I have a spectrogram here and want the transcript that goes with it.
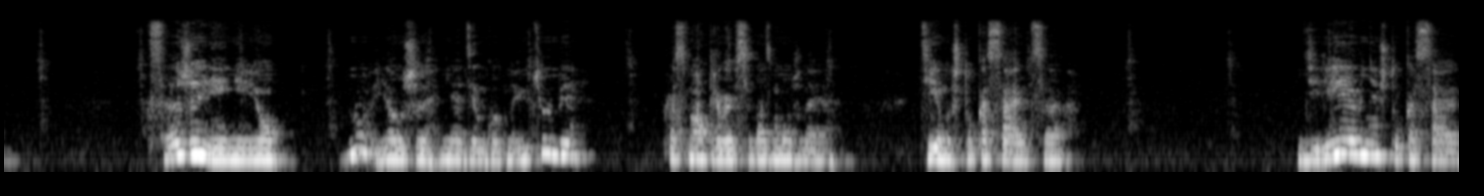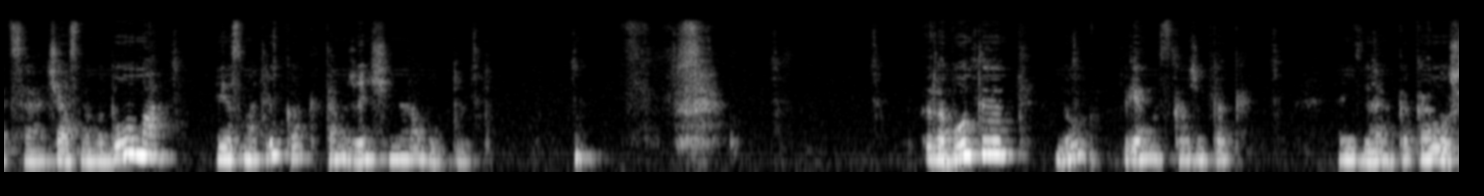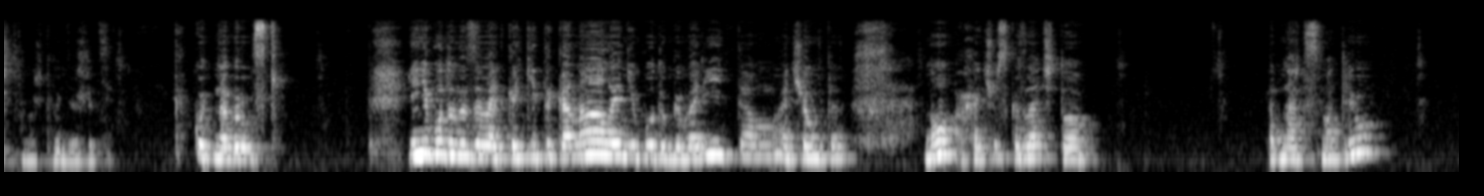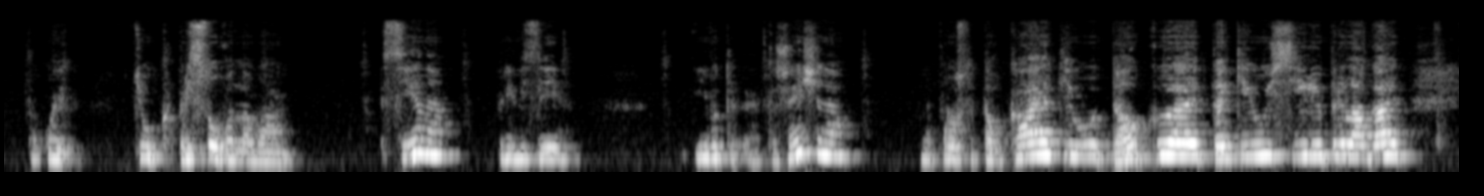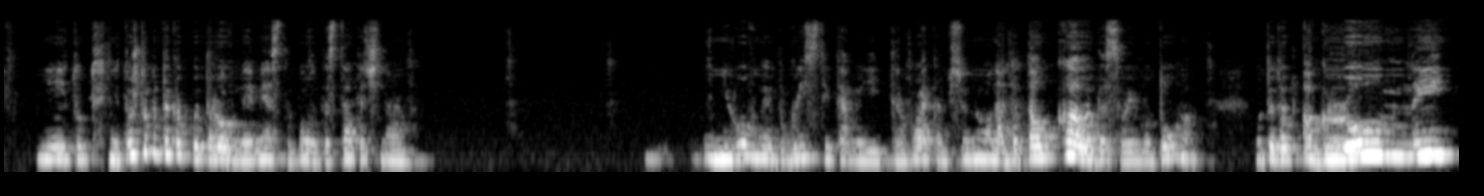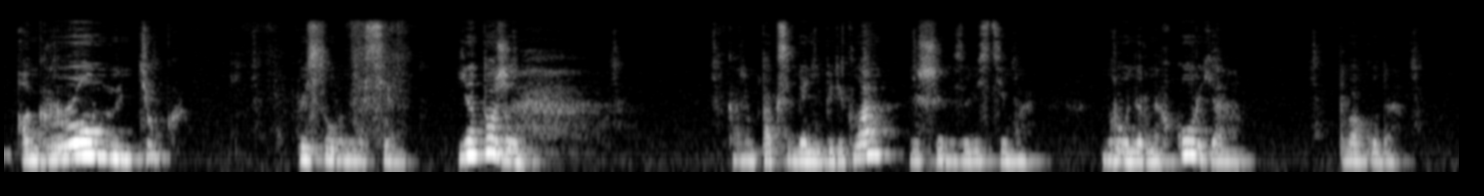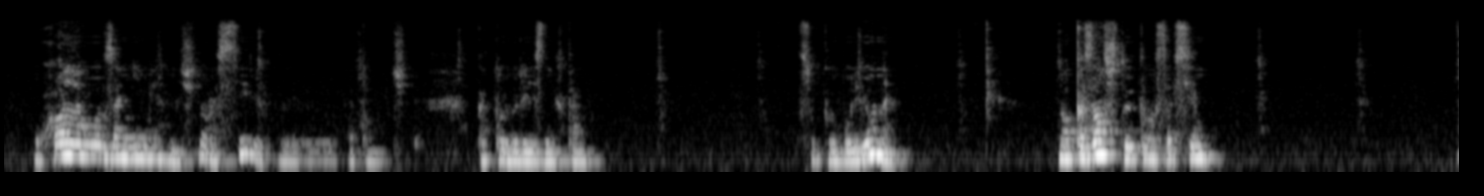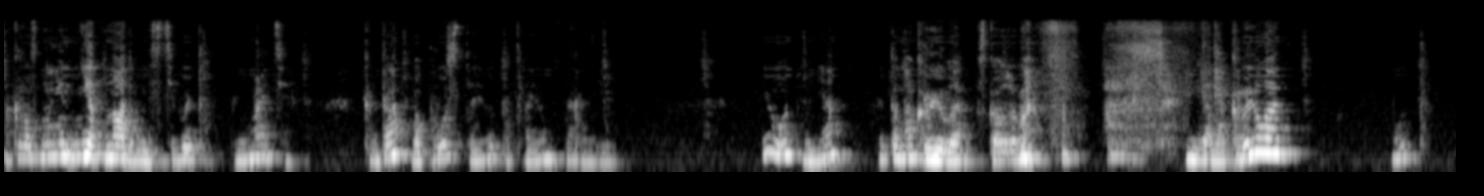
К сожалению, ну, я уже не один год на YouTube, просматривая всевозможные темы, что касается деревни, что касается частного дома. Я смотрю, как там женщины работают. Работают, ну, прямо скажем так, я не знаю, какая лошадь может выдержать какой нагрузки. Я не буду называть какие-то каналы, не буду говорить там о чем-то, но хочу сказать, что однажды смотрю, такой тюк прессованного сена привезли, и вот эта женщина она просто толкает его, толкает, такие усилия прилагает. И тут не то, чтобы это какое-то ровное место было, достаточно неровные, бугристые там и трава, там все. Но она дотолкала до своего дома вот этот огромный, огромный тюк прессованного сена. Я тоже, скажем так, себя не берегла, решили завести мы бройлерных кур. Я два года ухаживала за ними, значит, ну, растили, потом, значит, готовили из них там супы и бульоны. Но оказалось, что этого совсем... Оказалось, ну не, нет надобности в этом, понимаете? Когда вопрос встает о твоем здоровье. И вот меня это накрыло, скажем. Меня накрыло. Вот,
